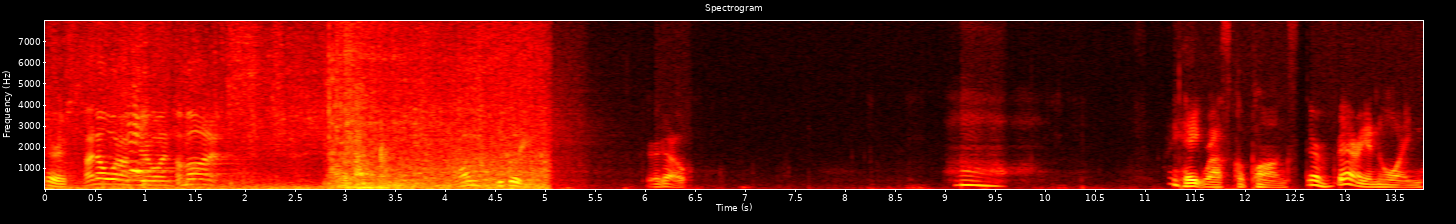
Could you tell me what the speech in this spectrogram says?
There's I know what I'm doing. I'm on it. one, two, three. There we go. I hate Rascalpunks. They're very annoying.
